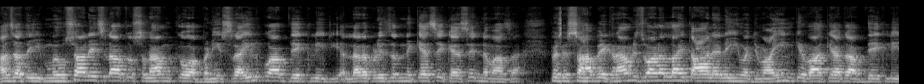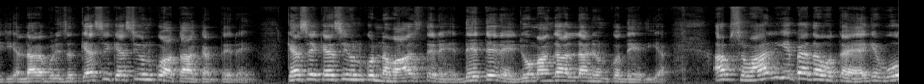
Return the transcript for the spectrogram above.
हज़रत मूसलाम को आप, बनी इसराइल को आप देख लीजिए। अल्लाह रबुल्ज़त ने कैसे कैसे नवाजा। फिर साहब कराम रिजवान तजमाइन के वाक़ात आप देख लीजिए। अल्लाह रबुल्ज़त कैसे कैसे उनको अता करते रहे? कैसे कैसे उनको नवाजते रहे, देते रहे, जो मांगा अल्लाह ने उनको दे दिया? अब सवाल ये पैदा होता है कि वो,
